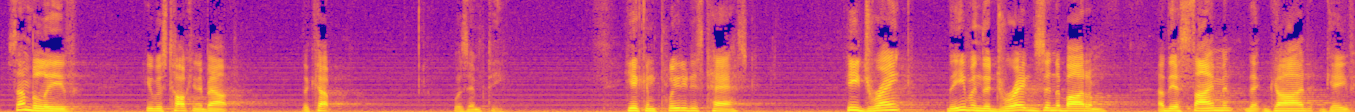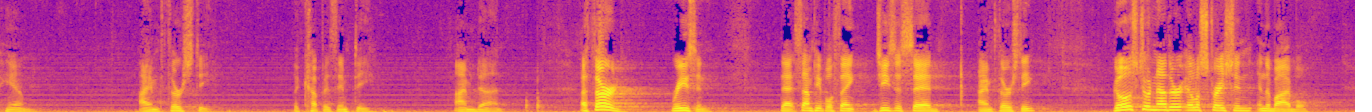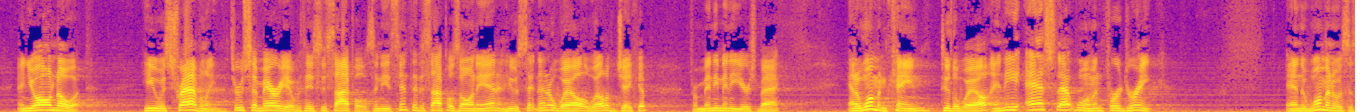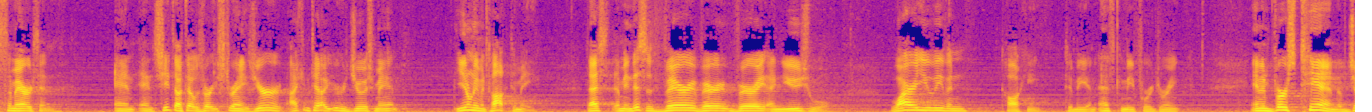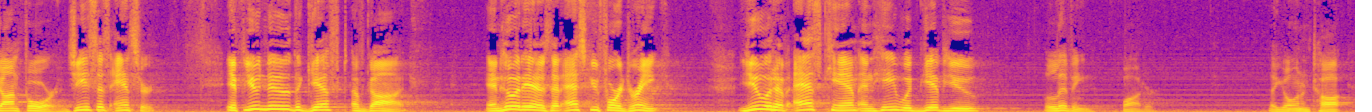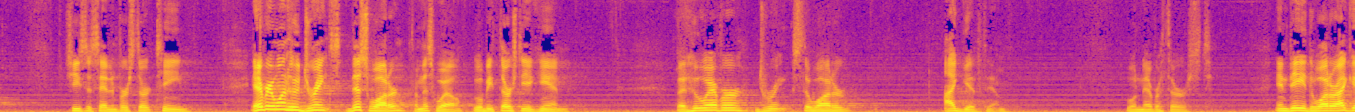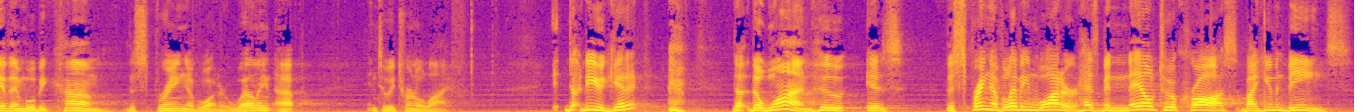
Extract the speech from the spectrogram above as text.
some believe he was talking about the cup was empty. He had completed his task. He drank the, even the dregs in the bottom of the assignment that God gave him. I am thirsty. The cup is empty. I'm done. A third reason that some people think Jesus said, I'm thirsty goes to another illustration in the Bible. And you all know it. He was traveling through Samaria with his disciples, and he sent the disciples on in, and he was sitting in a well, a well of Jacob, from many, many years back. And a woman came to the well, and he asked that woman for a drink. And the woman was a Samaritan. And, and she thought that was very strange. You're, I can tell you're a Jewish man. You don't even talk to me. That's, I mean, this is very, very, very unusual. Why are you even talking to me and asking me for a drink? And in verse 10 of John 4, Jesus answered, If you knew the gift of God and who it is that asks you for a drink, you would have asked him and he would give you living water. They go on and talk. Jesus said in verse 13, Everyone who drinks this water from this well will be thirsty again. But whoever drinks the water I give them will never thirst. Indeed, the water I give them will become the spring of water, welling up into eternal life. Do you get it? The, the one who is the spring of living water has been nailed to a cross by human beings.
